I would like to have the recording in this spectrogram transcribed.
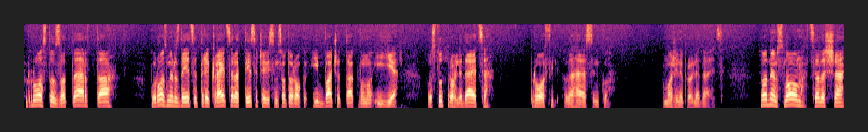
просто затерта. По розміру, здається, 3 крейцера 1800 року. І бачу, так воно і є. Ось тут проглядається профіль легесенько. А може і не проглядається. Ну, одним словом, це лише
